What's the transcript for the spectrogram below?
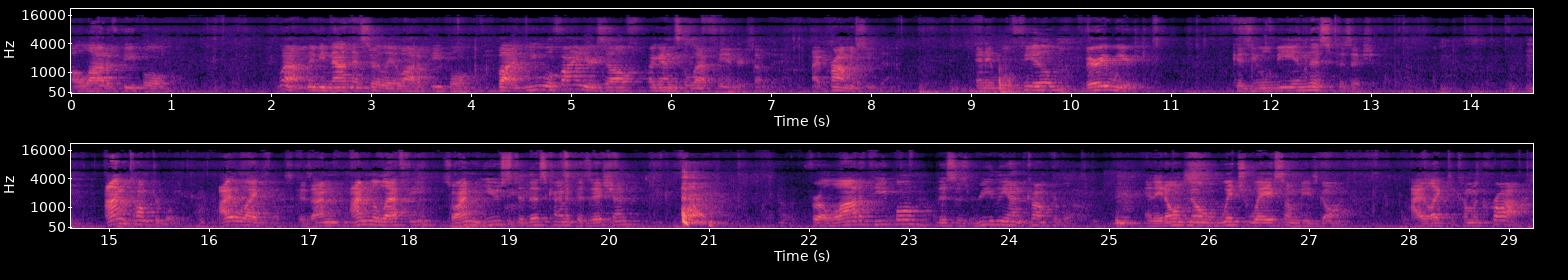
a lot of people, well, maybe not necessarily a lot of people, but you will find yourself against a left-hander someday. I promise you that. And it will feel very weird because you will be in this position. I'm comfortable. I like this because I'm, I'm the lefty, so I'm used to this kind of position. For a lot of people, this is really uncomfortable and they don't know which way somebody's going. I like to come across,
